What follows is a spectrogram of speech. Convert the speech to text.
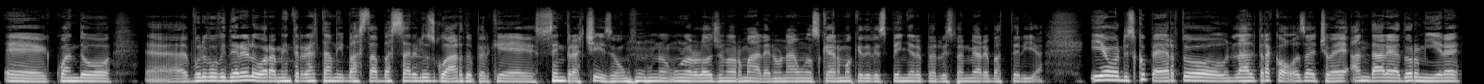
eh, quando eh, volevo vedere l'ora, mentre in realtà mi basta abbassare lo sguardo perché è sempre acceso un, un orologio normale, non ha uno schermo che deve spegnere per risparmiare batteria. E ho riscoperto l'altra cosa cosa, cioè andare a dormire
